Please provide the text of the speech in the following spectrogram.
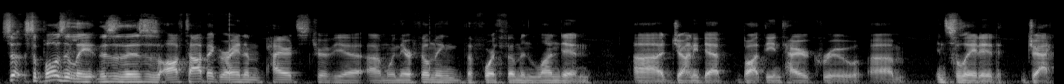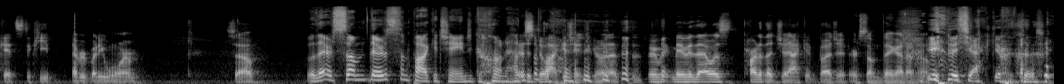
so supposedly, this is this is off topic, random pirates trivia. Um, when they were filming the fourth film in London, uh, Johnny Depp bought the entire crew um, insulated jackets to keep everybody warm. So well, there's some there's some pocket change going out there's the some door. pocket change going on. Maybe, maybe that was part of the jacket budget or something. I don't know. Yeah, the jacket budget.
